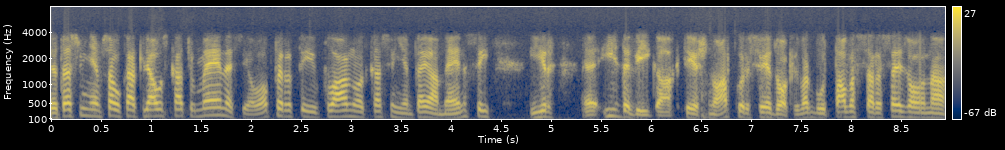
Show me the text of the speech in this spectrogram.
jo tas viņiem savukārt ļaus katru mēnesi jau operatīvi plānot, kas viņiem tajā mēnesī ir uh, izdevīgāk tieši no apkuras viedokļa. Varbūt pavasara sezonā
